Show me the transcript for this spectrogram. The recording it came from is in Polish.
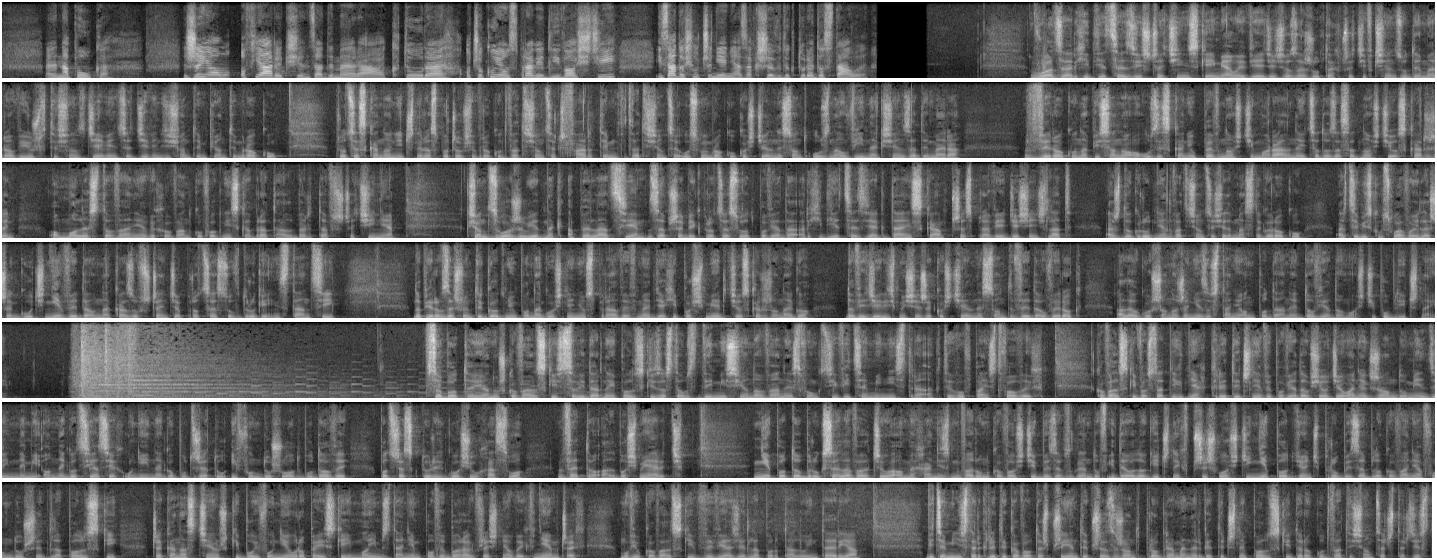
e, na półkę. Żyją ofiary księdza Dymera, które oczekują sprawiedliwości i zadośćuczynienia za krzywdy, które dostały. Władze archidiecezji szczecińskiej miały wiedzieć o zarzutach przeciw księdzu Dymerowi już w 1995 roku. Proces kanoniczny rozpoczął się w roku 2004. W 2008 roku Kościelny Sąd uznał winę księdza Dymera. W wyroku napisano o uzyskaniu pewności moralnej co do zasadności oskarżeń o molestowanie wychowanków ogniska brata Alberta w Szczecinie. Ksiądz złożył jednak apelację. Za przebieg procesu odpowiada archidiecezja gdańska. Przez prawie 10 lat Aż do grudnia 2017 roku arcybiskup Sławoj Leszek Głódź nie wydał nakazu wszczęcia procesu w drugiej instancji. Dopiero w zeszłym tygodniu po nagłośnieniu sprawy w mediach i po śmierci oskarżonego dowiedzieliśmy się, że kościelny sąd wydał wyrok, ale ogłoszono, że nie zostanie on podany do wiadomości publicznej. W sobotę Janusz Kowalski z Solidarnej Polski został zdymisjonowany z funkcji wiceministra aktywów państwowych. Kowalski w ostatnich dniach krytycznie wypowiadał się o działaniach rządu, m.in. o negocjacjach unijnego budżetu i funduszu odbudowy, podczas których głosił hasło weto albo śmierć. Nie po to Bruksela walczyła o mechanizm warunkowości, by ze względów ideologicznych w przyszłości nie podjąć próby zablokowania funduszy dla Polski. Czeka nas ciężki bój w Unii Europejskiej, moim zdaniem po wyborach wrześniowych w Niemczech, mówił Kowalski w wywiadzie dla portalu Interia. Wiceminister krytykował też przyjęty przez rząd program energetyczny Polski do roku 2040.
